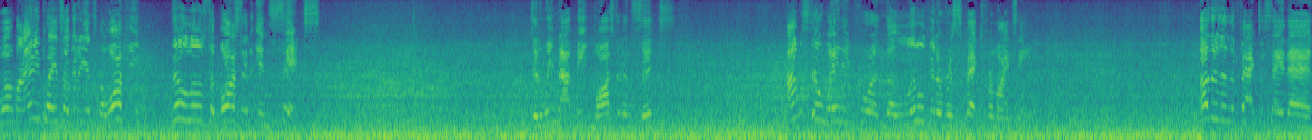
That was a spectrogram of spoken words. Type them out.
well, Miami played so good against Milwaukee, they'll lose to Boston in six. Did we not beat Boston in six? I'm still waiting for the little bit of respect for my team. Other than the fact to say that,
